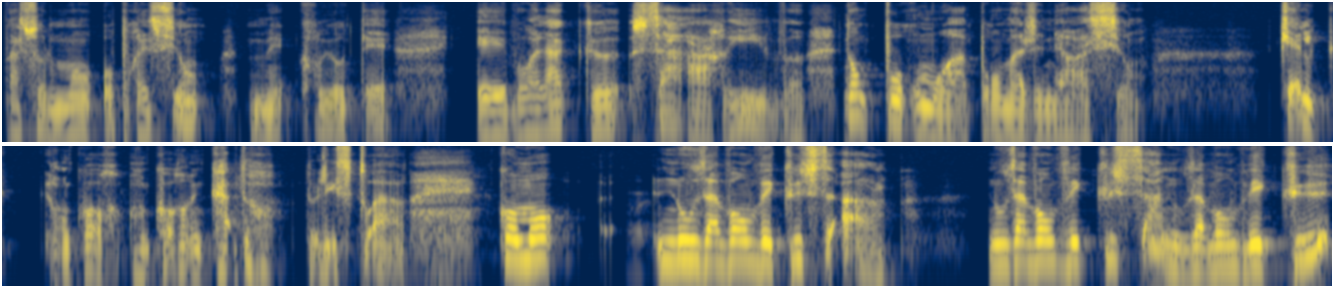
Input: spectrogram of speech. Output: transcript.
Pas seulement oppression, mais cruauté. Et voilà que ça arrive. Donc pour moi, pour ma génération, quel, encore, encore un cadeau de l'histoire. Comment nous avons vécu ça? Nous avons vécu ça, nous avons vécu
